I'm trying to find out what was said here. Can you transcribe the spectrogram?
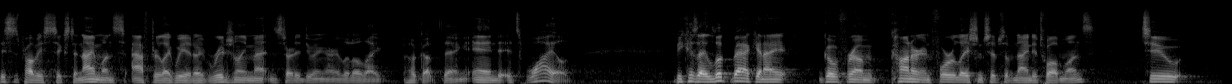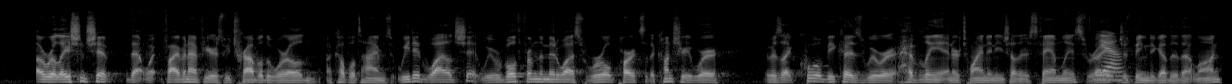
this is probably six to nine months after like we had originally met and started doing our little like hookup thing, and it's wild because I look back and I go from Connor in four relationships of nine to twelve months to a relationship that went five and a half years. We traveled the world a couple times. We did wild shit. We were both from the Midwest, rural parts of the country where it was like cool because we were heavily intertwined in each other's families, right? Yeah. Just being together that long.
